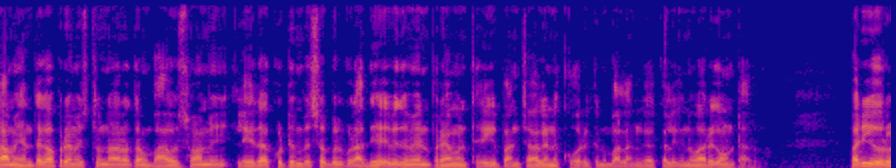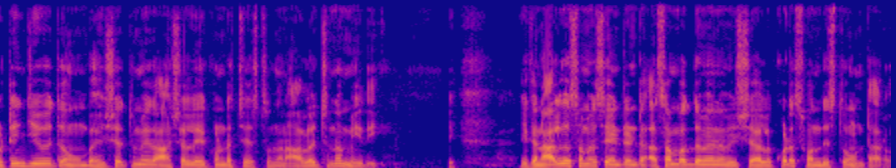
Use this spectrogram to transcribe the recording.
తాము ఎంతగా ప్రేమిస్తున్నారో తమ భాగస్వామి లేదా కుటుంబ సభ్యులు కూడా అదే విధమైన ప్రేమను తిరిగి పంచాలనే కోరికను బలంగా కలిగిన వారుగా ఉంటారు. మరియు రొటీన్ జీవితం భవిష్యత్తు మీద ఆశ లేకుండా చేస్తుందన్న ఆలోచన మీది. ఇక నాలుగో సమస్య ఏంటంటే అసంబద్ధమైన విషయాలకు కూడా స్పందిస్తూ ఉంటారు.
